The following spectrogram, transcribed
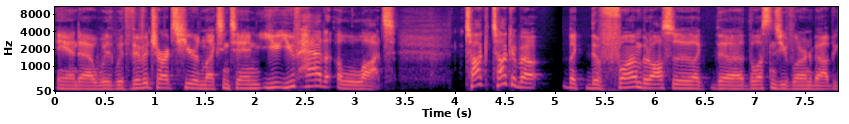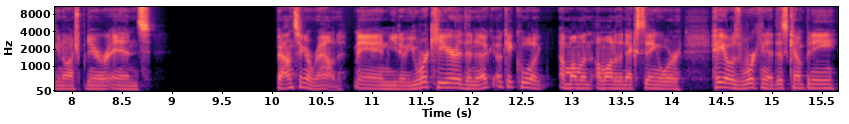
and uh, with with Vivid Charts here in Lexington. You you've had a lot. Talk talk about like the fun, but also like the the lessons you've learned about being an entrepreneur and bouncing around. And you know, you work here, then okay, cool. I'm on I'm on to the next thing. Or hey, I was working at this company,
